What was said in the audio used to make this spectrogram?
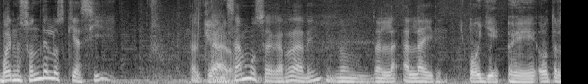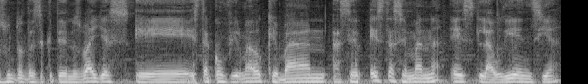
Bueno, son de los que así alcanzamos a agarrar, ¿eh? No, al, al aire. Oye, eh, otro asunto antes de que te nos vayas. eh, está confirmado que van a hacer esta semana es la audiencia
